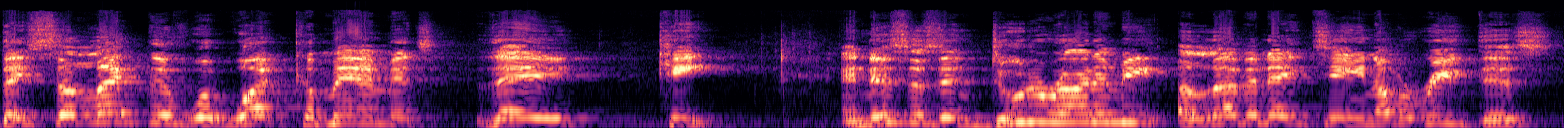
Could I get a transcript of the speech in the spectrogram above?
They selective with what commandments they keep. And this is in Deuteronomy 11, 18. I'm going to read this.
